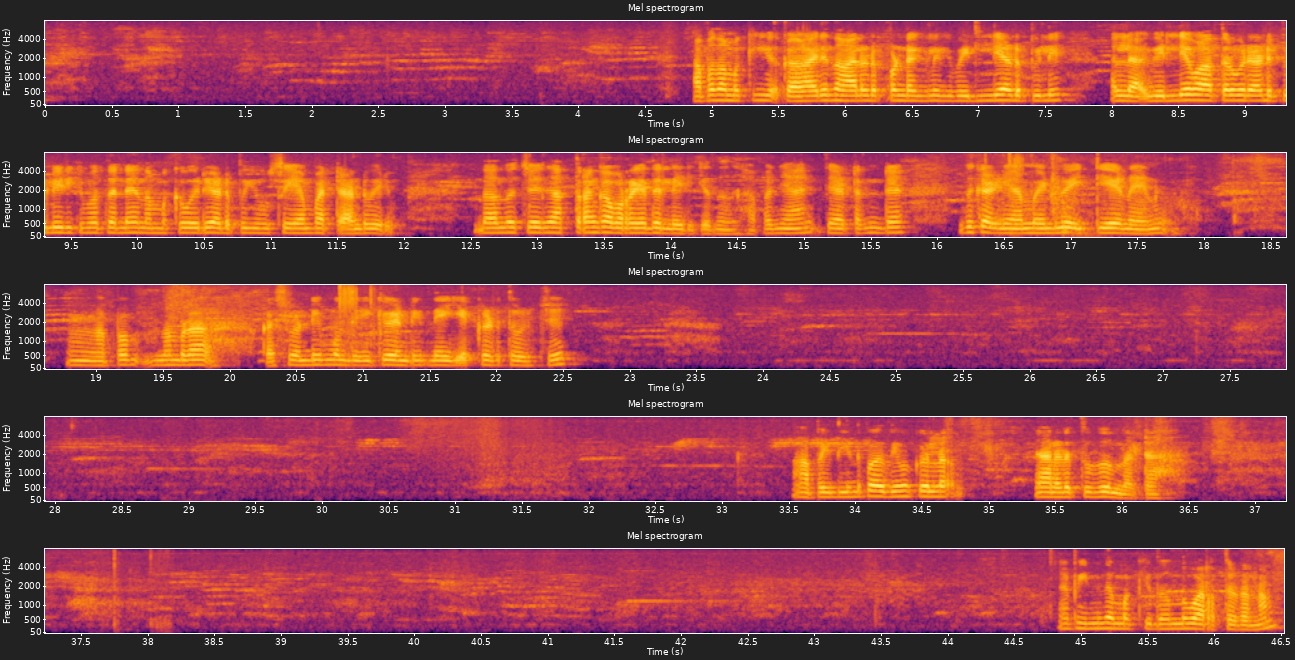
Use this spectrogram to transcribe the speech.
അപ്പോൾ നമുക്ക് ഈ കാര്യ നാലടുപ്പുണ്ടെങ്കിൽ വലിയ അടുപ്പിൽ അല്ല വലിയ പാത്രം ഒരു അടുപ്പിലിരിക്കുമ്പോൾ തന്നെ നമുക്ക് ഒരു അടുപ്പ് യൂസ് ചെയ്യാൻ പറ്റാണ്ട് വരും. എന്താണെന്ന് വെച്ച് കഴിഞ്ഞാൽ അത്രയും കവർ ചെയ്തല്ലേ ഇരിക്കുന്നത്. അപ്പം ഞാൻ ചേട്ടന്റെ ഇത് കഴിയാൻ വേണ്ടി വെയിറ്റ് ചെയ്യണേന്ന്. അപ്പം നമ്മുടെ കശുവണ്ടി മുന്തിരിക്ക് വേണ്ടി നെയ്യൊക്കെ എടുത്തൊഴിച്ച് അപ്പം ഇതിൽ നിന്ന് പകുതി മുക്കെല്ലാം ഞാനെടുത്ത് തിന്നട്ടെ. ഇനി നമുക്കിതൊന്ന് വറുത്തിടണം.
